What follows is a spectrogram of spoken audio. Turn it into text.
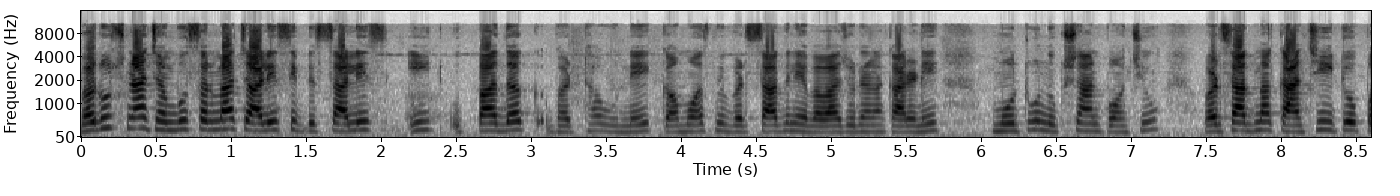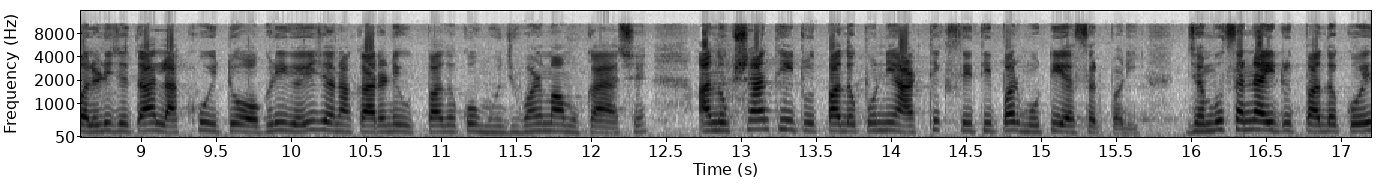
ભરૂચના જંબુસરમાં ચાલીસથી પિસ્તાલીસ ઈંટ ઉત્પાદક ભઠ્ઠાઓને કમોસમી વરસાદ અને વાવાઝોડાના કારણે મોટું નુકસાન પહોંચ્યું. વરસાદમાં કાચી ઈંટો પલળી જતા લાખો ઈંટો ઓગળી ગઈ, જેના કારણે ઉત્પાદકો મૂંઝવણમાં મુકાયા છે. આ નુકસાનથી ઈંટ ઉત્પાદકોની આર્થિક સ્થિતિ પર મોટી અસર પડી. જંબુસરના ઈંટ ઉત્પાદકોએ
